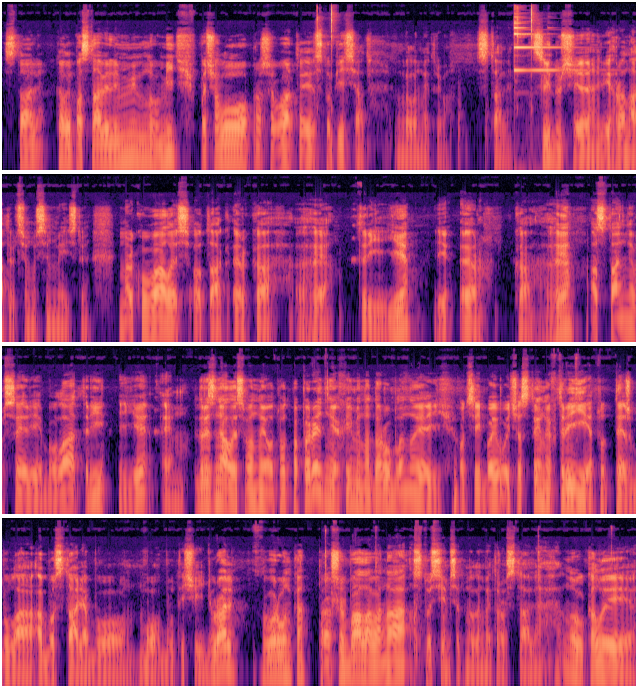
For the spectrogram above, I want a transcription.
сталі. Коли поставили ну, мідь, почало прошивати 150 мм сталі. Слідуючі дві гранати в цьому сімействі маркувались отак РКГ-3Е і РКГ. Остання в серії була 3ЕМ. Відрізнялись вони от, от попередніх іменно доробленої оцій бойової частини. В 3Е тут теж була або сталь, або мог бути ще й дюраль воронка. Прошибала вона 170 мм сталі. Ну, коли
